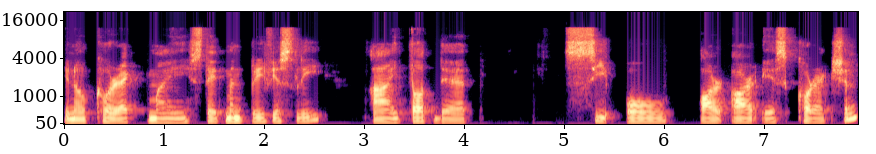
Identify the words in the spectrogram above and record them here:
you know, correct my statement previously. I thought that CORR is correction.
